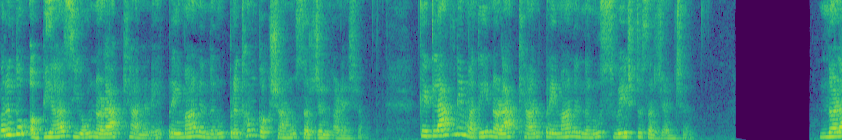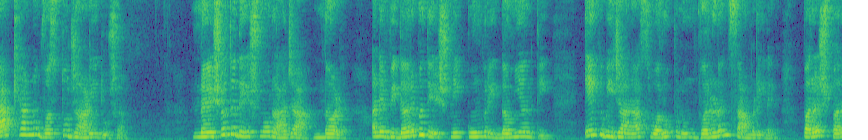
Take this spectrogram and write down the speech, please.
પરંતુ અભ્યાસીઓ નળાખ્યાનને પ્રેમાનંદનું પ્રથમ કક્ષાનું સર્જન ગણે છે. કેટલાકને મતે નળાખ્યાન પ્રેમાનંદનું શ્રેષ્ઠ સર્જન છે. નળાખ્યાનનું વસ્તુ જાણીતું છે. નૈષત દેશનો રાજા નળ અને વિદર્ભ દેશની કુંવરી દમયંતી એકબીજાના સ્વરૂપનું વર્ણન સાંભળીને પરસ્પર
